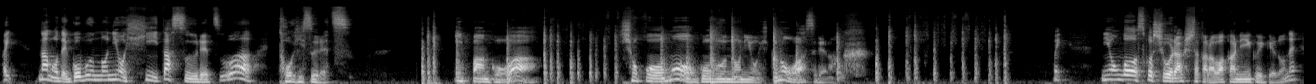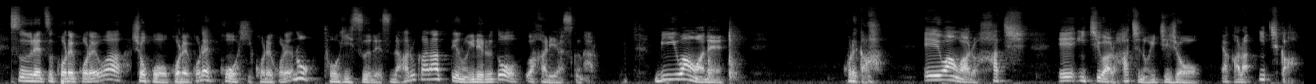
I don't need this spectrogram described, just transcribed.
はい。なので5分の2を引いた数列は等比数列。一般項は、初項も5分の2を引くのを忘れなく。はい。日本語を少し省略したから分かりにくいけどね。数列これこれは、初項これこれ、項比これこれの等比数列であるからっていうのを入れると分かりやすくなる。B1 はね、これか。A1 割る8。A1 割る8の1乗。やから1か。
